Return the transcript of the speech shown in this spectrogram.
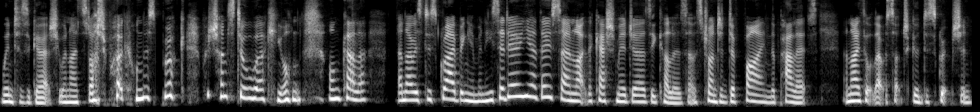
winters ago, actually, when I started work on this book, which I'm still working on, on colour. And I was describing him, and he said, Oh, yeah, those sound like the cashmere jersey colours. I was trying to define the palettes, and I thought that was such a good description.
